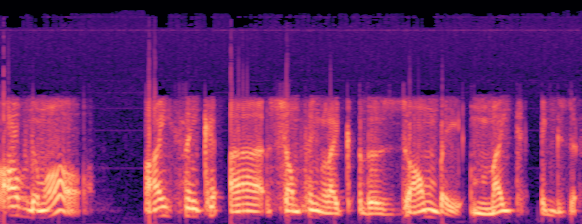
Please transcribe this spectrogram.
Of them all, I think uh, something like the zombie might exist.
